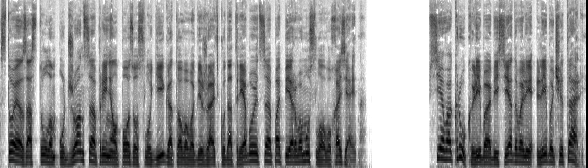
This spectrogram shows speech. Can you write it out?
стоя за стулом у Джонса, принял позу слуги, готового бежать куда требуется по первому слову хозяина. Все вокруг либо беседовали, либо читали.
